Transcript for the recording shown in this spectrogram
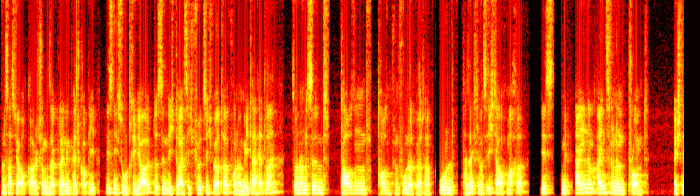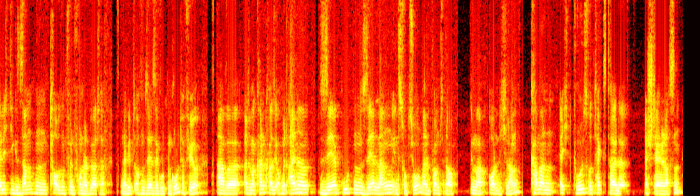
Und das hast du ja auch gerade schon gesagt, Landingpage-Copy ist nicht so trivial. Das sind nicht 30, 40 Wörter von einer Meta-Headline, sondern es sind 1000, 1500 Wörter. Und tatsächlich, was ich da auch mache, ist mit einem einzelnen Prompt erstelle ich die gesamten 1500 Wörter. Und da gibt es auch einen sehr, sehr guten Grund dafür. Aber also man kann quasi auch mit einer sehr guten, sehr langen Instruktion, meine Prompts sind auch immer ordentlich lang, kann man echt größere Textteile erstellen lassen,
